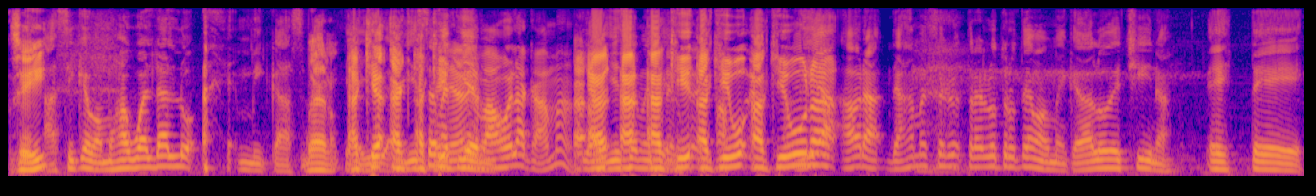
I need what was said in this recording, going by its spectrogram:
Sí. Así que vamos a guardarlo en mi casa. Bueno, Y aquí- allí, allí aquí- se Aquí debajo de la cama. A- se aquí, aquí, hubo- aquí hubo Mira, una. ahora, déjame traer otro tema, me queda lo de China. Este,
